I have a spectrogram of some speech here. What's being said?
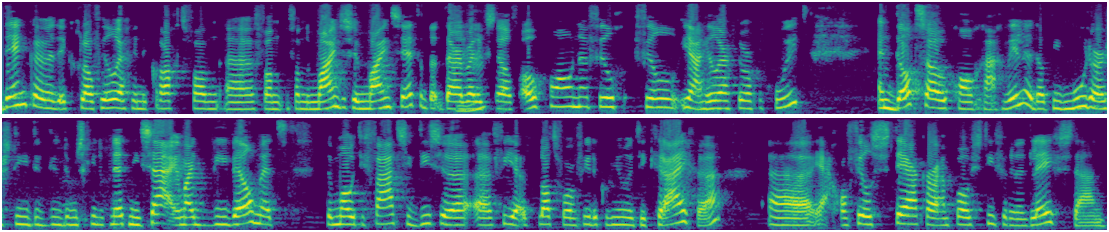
denken. Ik geloof heel erg in de kracht van, uh, van, van de mind, dus in mindset. Dat, daar ben ik zelf ook gewoon uh, veel, veel, ja, heel erg door gegroeid. En dat zou ik gewoon graag willen. Dat die moeders, die, die, die er misschien nog net niet zijn, maar die wel met de motivatie die ze via het platform, via de community krijgen, ja, gewoon veel sterker en positiever in het leven staan.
